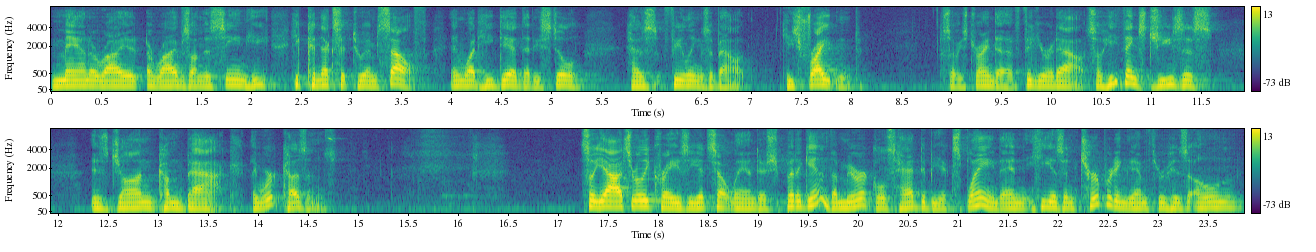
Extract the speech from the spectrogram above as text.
man arri- arrives on the scene, he, he connects it to himself and what he did that he still has feelings about. He's frightened. So he's trying to figure it out. So he thinks Jesus is John come back. They were cousins. So, yeah, it's really crazy. It's outlandish. But again, the miracles had to be explained, and he is interpreting them through his own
